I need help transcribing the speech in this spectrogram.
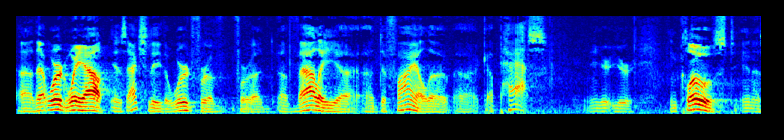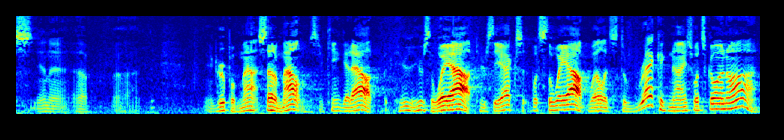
Uh, that word way out is actually the word for a, for a, a valley, uh, a defile, a, a, a pass. You're, you're, enclosed in a, in a, a group of mount, set of mountains. You can't get out. But here, here's the way out. Here's the exit. What's the way out? Well, it's to recognize what's going on.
